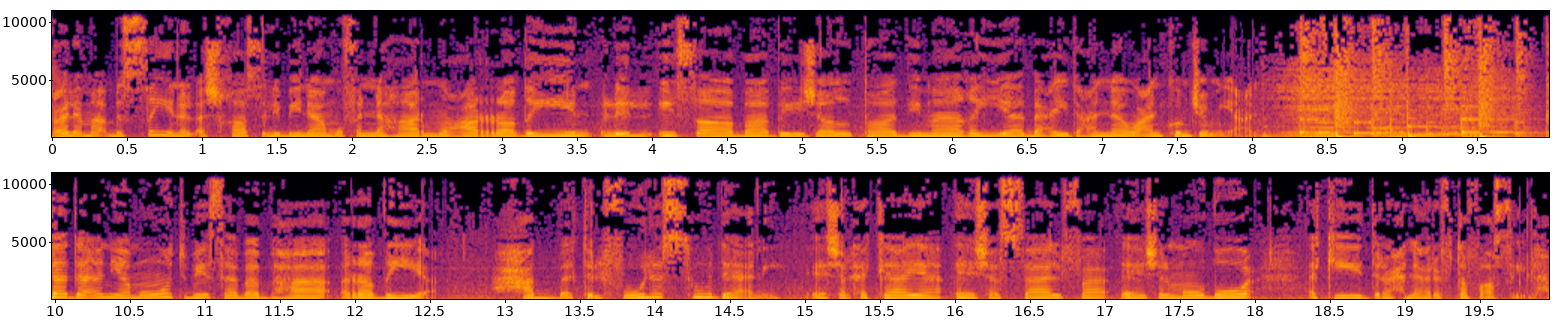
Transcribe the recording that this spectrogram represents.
علماء بالصين الأشخاص اللي بيناموا في النهار معرضين للإصابة بجلطة دماغية بعيد عنا وعنكم جميعا. كاد أن يموت بسببها رضيع حبة الفول السوداني. إيش الحكاية؟ إيش السالفة؟ إيش الموضوع؟ أكيد راح نعرف تفاصيلها.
